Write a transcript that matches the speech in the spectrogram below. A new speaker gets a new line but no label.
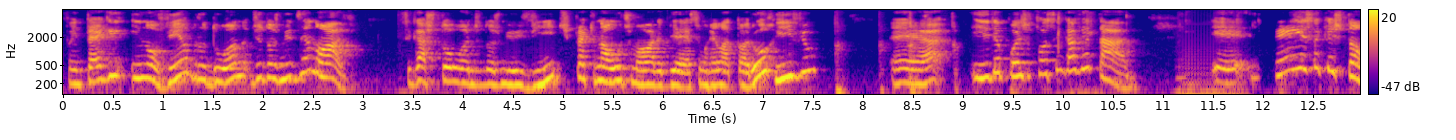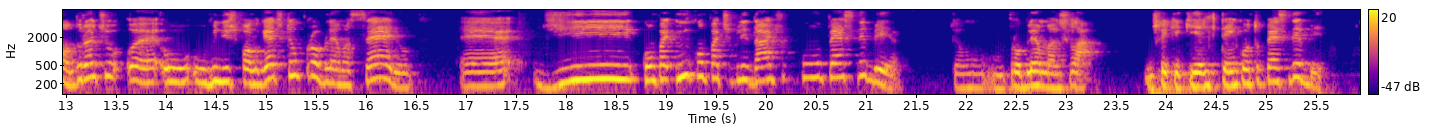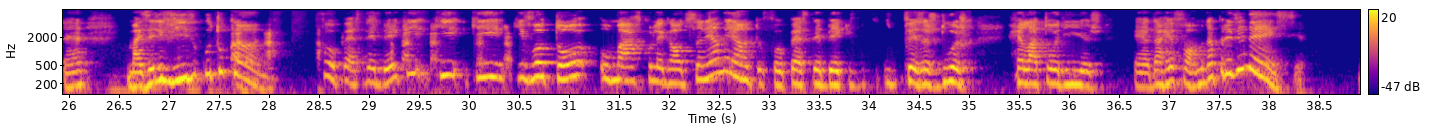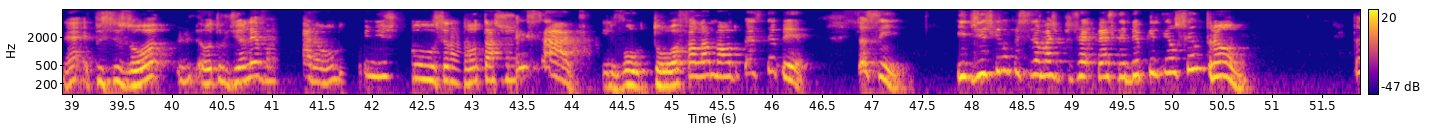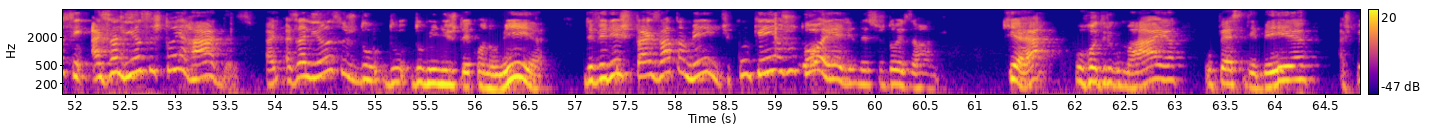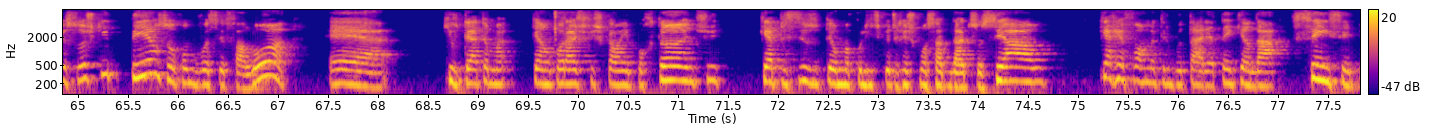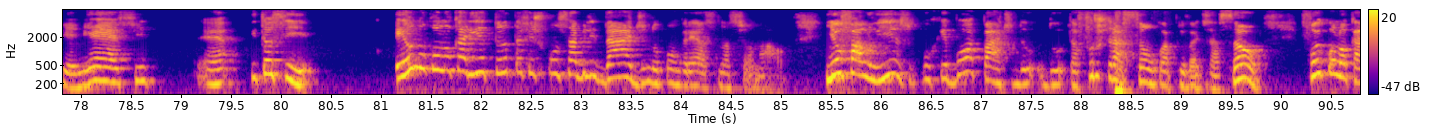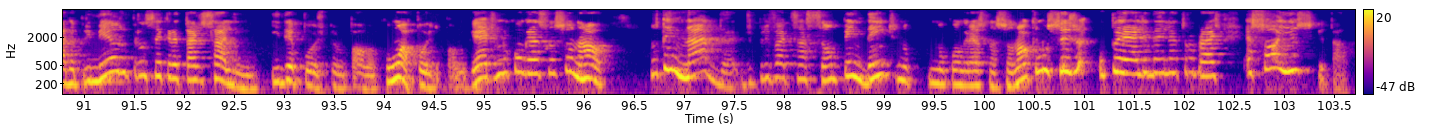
Foi entregue em novembro do ano de 2019. Se gastou o ano de 2020 para que na última hora viesse um relatório horrível é, e depois fosse engavetado. É, tem essa questão. Durante o, é, o, o, ministro Paulo Guedes tem um problema sério é, de incompatibilidade com o PSDB. Tem um, um problema, sei lá, não sei o que, que ele tem contra o PSDB. Né? Mas ele vive cutucando. Foi o PSDB que, que, que, que votou o marco legal do saneamento, foi o PSDB que fez as duas relatorias é, da reforma da Previdência. Né? Precisou, outro dia, levar do ministro, do senador Tasso Gereissati. Ele voltou a falar mal do PSDB. Então, assim, e diz que não precisa mais do PSDB porque ele tem o Centrão. Então, assim, as alianças estão erradas. As alianças do, do, do ministro da Economia deveriam estar exatamente com quem ajudou ele nesses dois anos, que é o Rodrigo Maia, o PSDB, as pessoas que pensam, como você falou, é, que o teto é uma, que a ancoragem fiscal é importante, que é preciso ter uma política de responsabilidade social, que a reforma tributária tem que andar sem CPMF. É. Então, assim, eu não colocaria tanta responsabilidade no Congresso Nacional. E eu falo isso porque boa parte do, do, da frustração com a privatização foi colocada primeiro pelo secretário Salim e depois pelo Paulo, com o apoio do Paulo Guedes no Congresso Nacional. Não tem nada de privatização pendente no, no Congresso Nacional que não seja o PL da Eletrobras. É só isso que está lá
